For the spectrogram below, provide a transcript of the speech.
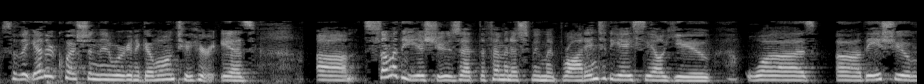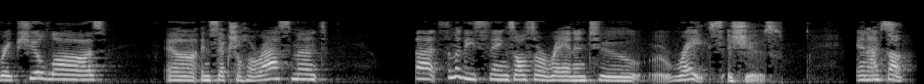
so the other question then we're going to go on to here is um, some of the issues that the feminist movement brought into the ACLU was uh, the issue of rape shield laws uh, and sexual harassment, but some of these things also ran into race issues. And I thought,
